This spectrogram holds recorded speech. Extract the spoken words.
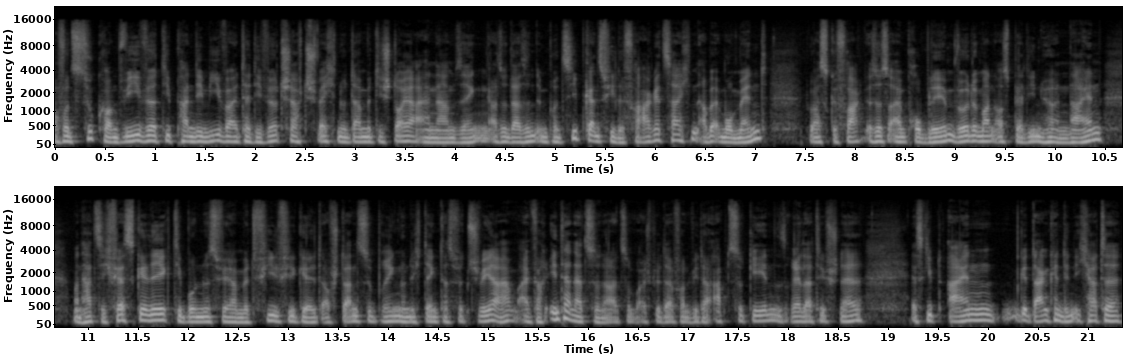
auf uns zukommt. Wie wird die Pandemie weiter die Wirtschaft schwächen und damit die Steuereinnahmen senken? Also da sind im Prinzip ganz viele Fragezeichen. Aber im Moment, du hast gefragt, ist es ein Problem? Würde man aus Berlin hören? Nein. Man hat sich festgelegt, die Bundeswehr mit viel, viel Geld auf Stand zu bringen. Und ich denke, das wird schwer, einfach international zum Beispiel davon wieder abzugehen, relativ schnell. Es gibt einen Gedanken, den ich hatte,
